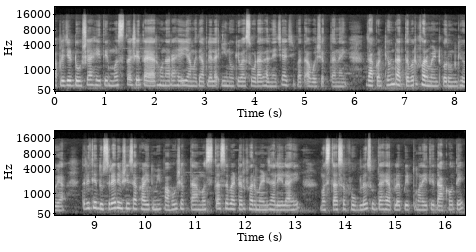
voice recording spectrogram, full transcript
आपले जे डोसे आहे ते मस्त असे तयार होणार आहे. यामध्ये आपल्याला इनो किंवा सोडा घालण्याची अजिबात आवश्यकता नाही. झाकण ठेवून रात्रभर फर्मेंट करून घेऊया. तर इथे दुसऱ्या दिवशी सकाळी तुम्ही पाहू शकता मस्त असं बॅटर फर्मेंट झालेलं आहे. मस्त असं फुगलंसुद्धा हे आपलं पीठ तुम्हाला इथे दाखवते.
